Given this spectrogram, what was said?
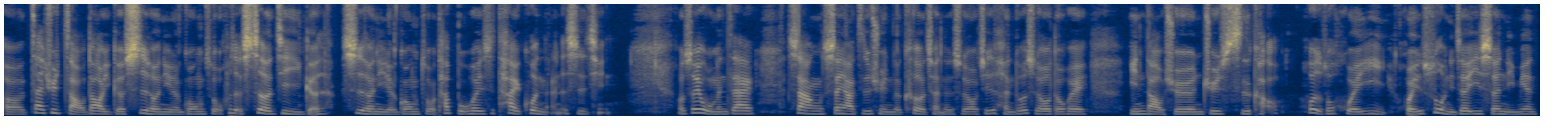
呃，再去找到一个适合你的工作，或者设计一个适合你的工作，它不会是太困难的事情。哦，所以我们在上生涯咨询的课程的时候，其实很多时候都会引导学员去思考。或者说回忆、回溯你这一生里面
